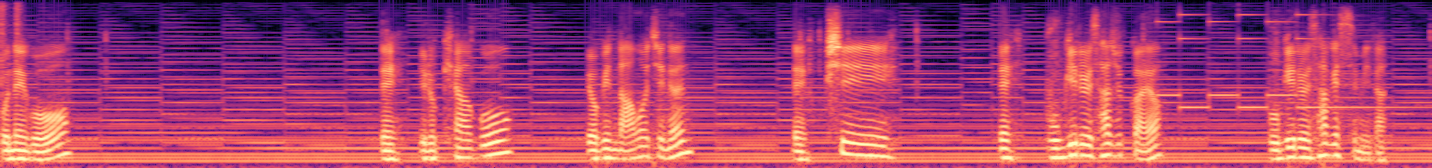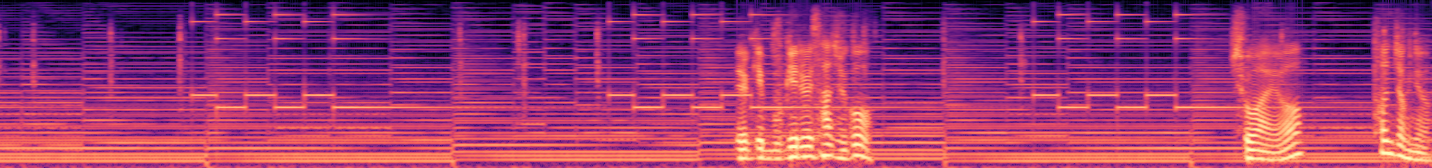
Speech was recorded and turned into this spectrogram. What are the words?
보내고 네 이렇게 하고 여기 나머지는 네 혹시 네 무기를 사줄까요? 무기를 사겠습니다. 이렇게 무기를 사주고 좋아요 턴 종료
